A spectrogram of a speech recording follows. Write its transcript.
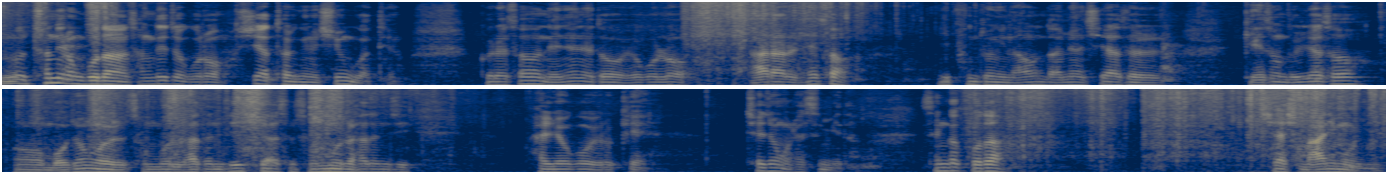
뭐 천일홍보다는 상대적으로 씨앗 털기는 쉬운 것 같아요. 그래서 내년에도 이걸로 발화를 해서 이 품종이 나온다면 씨앗을 계속 늘려서 어, 모종을 선물을 하든지 씨앗을 선물을 하든지 하려고 이렇게 최종을 했습니다. 생각보다 씨앗이 많이 모입니다.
